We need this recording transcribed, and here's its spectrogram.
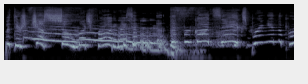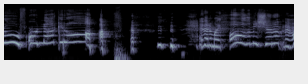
but there's just so much fraud. And I said, then for God's sakes, bring in the proof or knock it off. and then I'm like, oh, let me shut up now.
